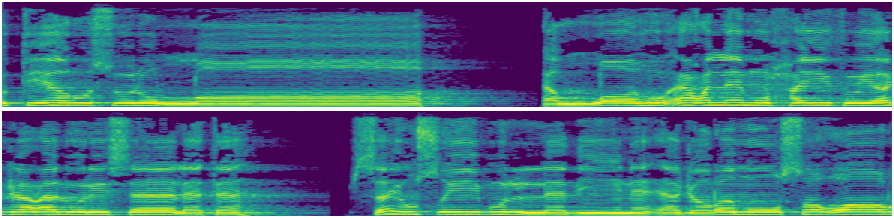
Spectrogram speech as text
utiya rusulullah Allahu a'lamu haythu yaj'alu risalatahu. سيصيب الذين اجرموا صغار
